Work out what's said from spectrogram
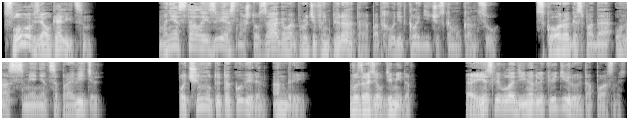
Слово взял Голицын. Мне стало известно, что заговор против императора подходит к логическому концу. Скоро, господа, у нас сменится правитель. Почему ты так уверен, Андрей? возразил Демидов. А если Владимир ликвидирует опасность?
